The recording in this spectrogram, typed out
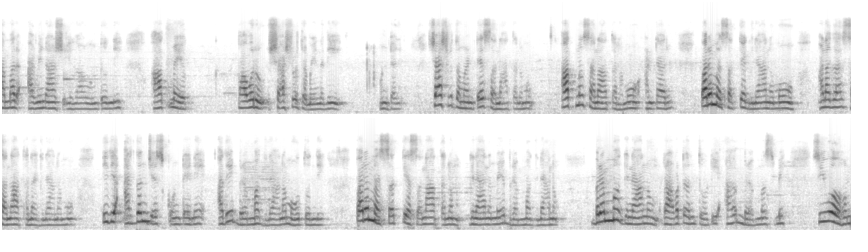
అమర్ అవినాశిగా ఉంటుంది. ఆత్మ యొక్క పవరు శాశ్వతమైనది ఉంటుంది. శాశ్వతం అంటే సనాతనము. ఆత్మ సనాతనము అంటారు. పరమ సత్య జ్ఞానము అనగా సనాతన జ్ఞానము. ఇది అర్థం చేసుకుంటేనే అదే బ్రహ్మ జ్ఞానం అవుతుంది. పరమ సత్య సనాతనం జ్ఞానమే బ్రహ్మ జ్ఞానం. బ్రహ్మ జ్ఞానం రావటంతో అహం బ్రహ్మస్మి శివోహం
